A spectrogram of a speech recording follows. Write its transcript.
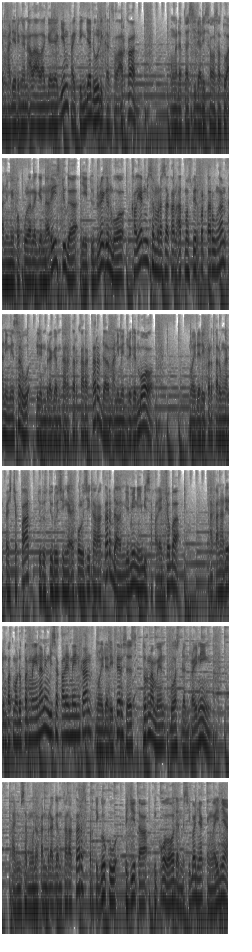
yang hadir dengan ala-ala gaya game fighting jadul di konsol arcade. Mengadaptasi dari salah satu anime populer legendaris juga, yaitu Dragon Ball, kalian bisa merasakan atmosfer pertarungan anime seru dengan beragam karakter-karakter dalam anime Dragon Ball. Mulai dari pertarungan fast cepat, jurus-jurus hingga evolusi karakter dalam game ini bisa kalian coba. Akan hadir 4 mode permainan yang bisa kalian mainkan, mulai dari versus, turnamen, boss, dan training. Kalian bisa menggunakan beragam karakter seperti Goku, Vegeta, Piccolo, dan masih banyak yang lainnya.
